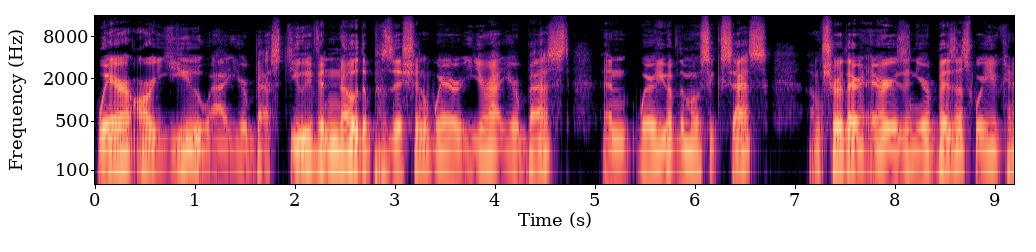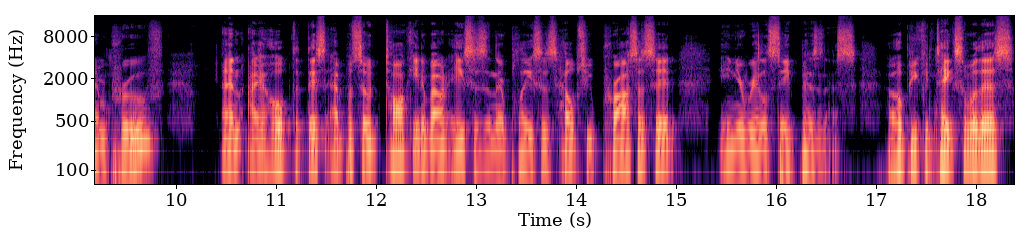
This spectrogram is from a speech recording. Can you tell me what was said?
Where are you at your best? Do you even know the position where you're at your best and where you have the most success? I'm sure there are areas in your business where you can improve. And I hope that this episode talking about aces in their places helps you process it in your real estate business. I hope you can take some of this,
